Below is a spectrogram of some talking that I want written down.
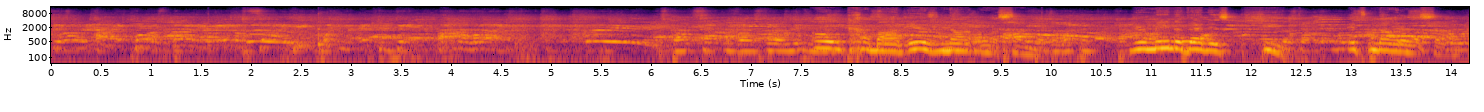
This. On. It's. Oh, come on. It is not awesome. Your main event is Heath. It's not awesome.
